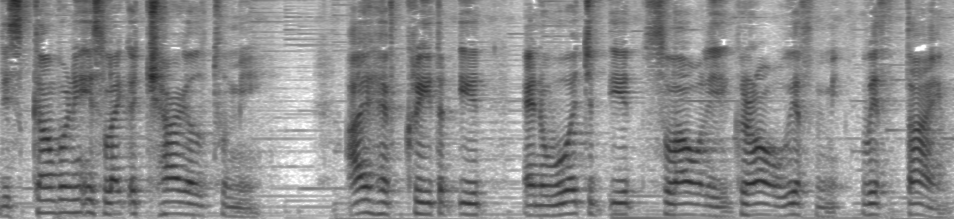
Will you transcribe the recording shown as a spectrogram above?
This company is like a child to me. I have created it and watched it slowly grow with me with time.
